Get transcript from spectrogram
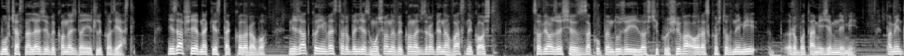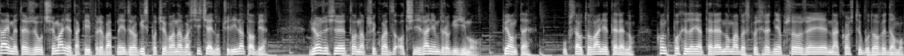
Wówczas należy wykonać do niej tylko zjazd. Nie zawsze jednak jest tak kolorowo. Nierzadko inwestor będzie zmuszony wykonać drogę na własny koszt, co wiąże się z zakupem dużej ilości kruszywa oraz kosztownymi robotami ziemnymi. Pamiętajmy też, że utrzymanie takiej prywatnej drogi spoczywa na właścicielu, czyli na Tobie. Wiąże się to na przykład z odśnieżaniem drogi zimą. Piąte. Ukształtowanie terenu. Kąt pochylenia terenu ma bezpośrednie przełożenie na koszty budowy domu.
